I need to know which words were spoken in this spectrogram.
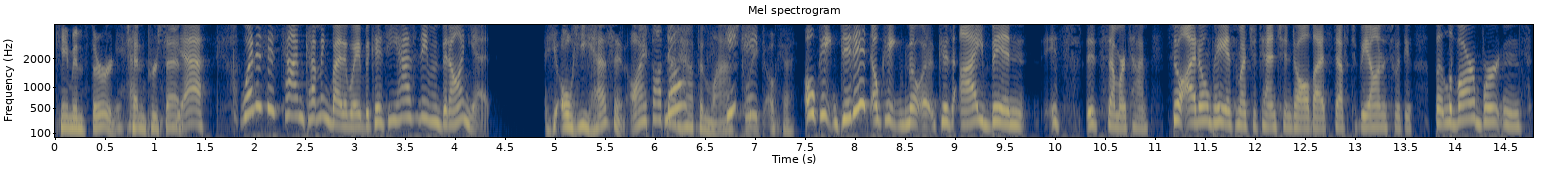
came in third, 10%. Yeah. When is his time coming, by the way? Because he hasn't even been on yet. He, oh, he hasn't. Oh, I thought No, that happened he last taped- week. Okay. Okay, did it? Okay, no, because I've been. It's it's summertime, so I don't pay as much attention to all that stuff. To be honest with you, but LeVar Burton's.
